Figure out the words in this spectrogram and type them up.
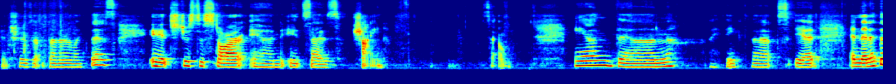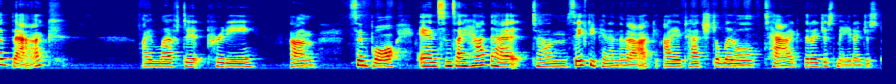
it shows up better like this. It's just a star and it says shine. So, and then I think that's it. And then at the back, I left it pretty um, simple. And since I had that um, safety pin in the back, I attached a little tag that I just made. I just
